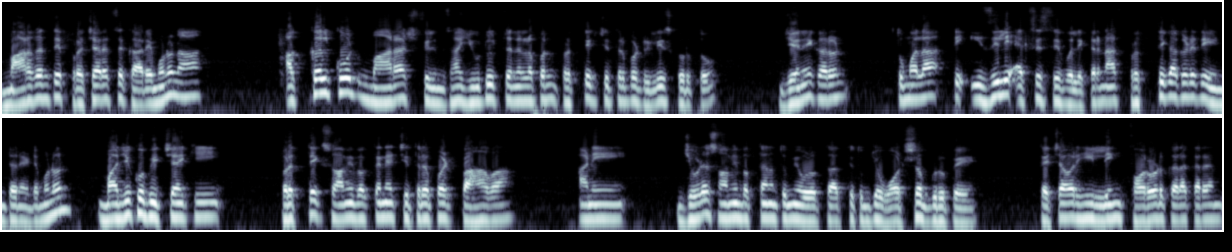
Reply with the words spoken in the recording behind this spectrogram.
महाराजांचे प्रचाराचं कार्य म्हणून हा अक्कलकोट महाराज फिल्म्स हा यूट्यूब चॅनलला पण प्रत्येक चित्रपट रिलीज करतो. जेणेकरून तुम्हाला ते इझिली ॲक्सेसेबल आहे. कारण आज प्रत्येकाकडे ते इंटरनेट आहे. म्हणून माझी खूप इच्छा आहे की प्रत्येक स्वामी भक्ताने चित्रपट पाहावा. आणि जेवढ्या स्वामी भक्तांना तुम्ही ओळखतात ते तुमचे व्हॉट्सअप ग्रुप आहे. त्याच्यावर ही लिंक फॉरवर्ड करा. कारण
